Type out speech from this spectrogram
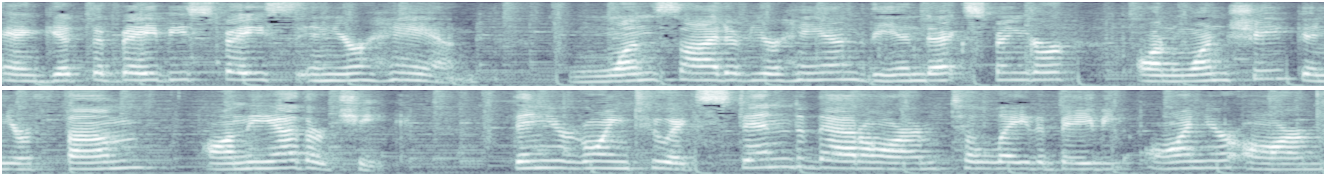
and get the baby's face in your hand. One side of your hand, the index finger on one cheek and your thumb on the other cheek. Then you're going to extend that arm to lay the baby on your arm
